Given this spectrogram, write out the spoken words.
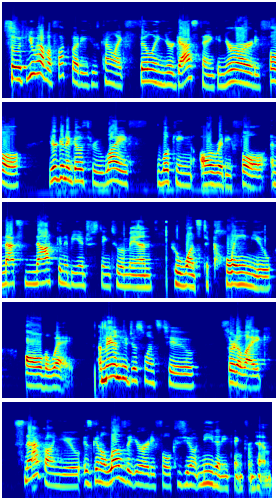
So if you have a fuck buddy who's kind of like filling your gas tank and you're already full, you're going to go through life looking already full. And that's not going to be interesting to a man who wants to claim you all the way. A man who just wants to sort of like snack on you is going to love that you're already full because you don't need anything from him.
